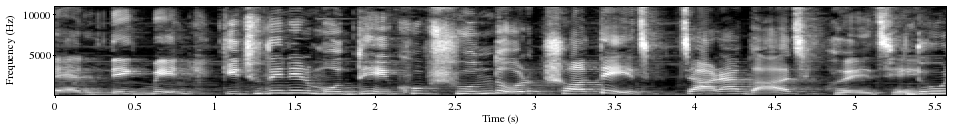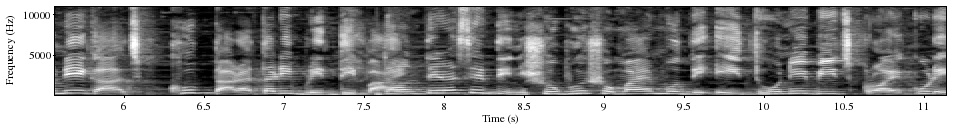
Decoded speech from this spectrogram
দেন। দেখবেন কিছুদিনের মধ্যেই খুব সুন্দর সতেজ চারা গাছ হয়েছে। ধনে গাছ খুব তাড়াতাড়ি বৃদ্ধি পায়। ধনতেরাসের দিন শুভ সময়ের মধ্যে এই ধনে বীজ ক্রয় করে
